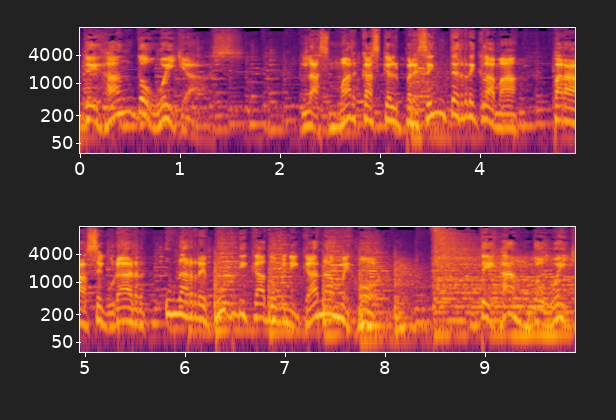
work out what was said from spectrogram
Dejando huellas. Las marcas que el presente reclama para asegurar una República Dominicana mejor. Dejando huellas.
